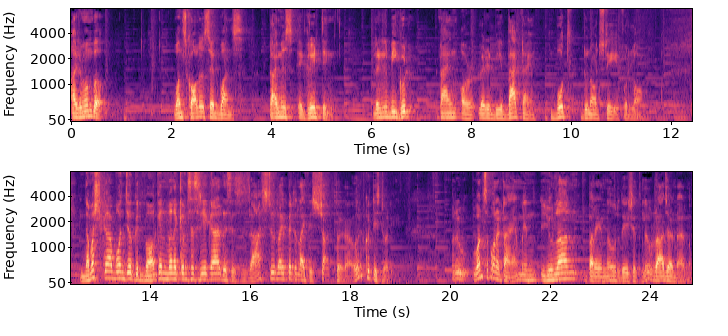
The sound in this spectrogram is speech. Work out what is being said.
I remember one scholar said once time is a great thing. Let it be good time or let it be a bad time, both do not stay for long. Namaskar, bonjour, good morning, vanakkam, sasriyakal. This is Raj to Life Better Life is Short ഒരു കുട്ടി സ്റ്റോറി ഒരു വൺസ് അപ്പോൺ എ ടൈം ഇൻ യുനാൻ പറയുന്ന ഒരു ദേശത്തിൽ ഒരു രാജ ഉണ്ടായിരുന്നു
